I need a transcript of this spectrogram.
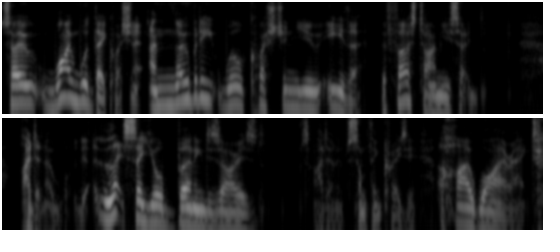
So why would they question it? And nobody will question you either. The first time you say, I don't know, let's say your burning desire is, I don't know, something crazy, a high wire act.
